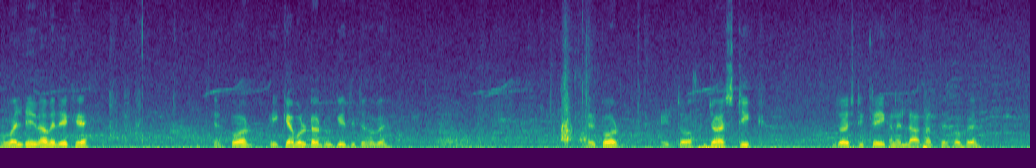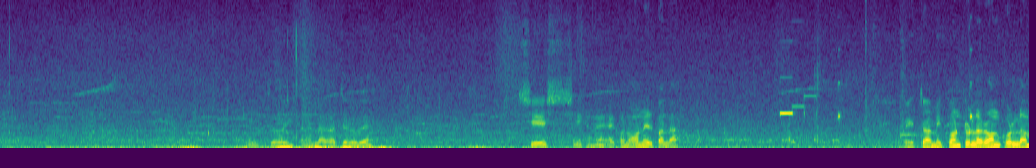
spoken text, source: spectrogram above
মোবাইলটা এইভাবে রেখে এরপর এই কেবলটা ঢুকিয়ে দিতে হবে। এরপর এই তো জয়স্টিক জয়স্টিকটা এখানে লাগাতে হবে। তো এখানে লাগাতে হবে। শেষ, এখানে এখন অনের পালা। এই তো আমি কন্ট্রোলার অন করলাম।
